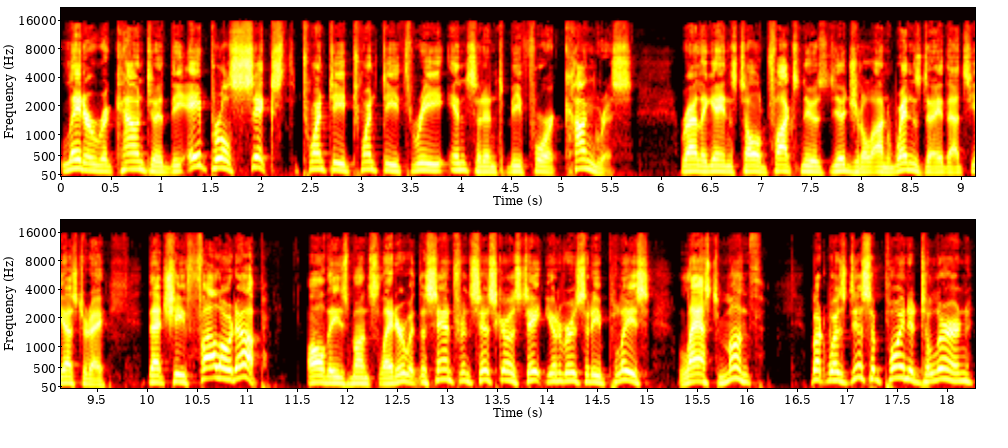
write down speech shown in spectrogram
later recounted the April 6th, 2023 incident before Congress. Riley Gaines told Fox News Digital on Wednesday, that's yesterday, that she followed up all these months later with the San Francisco State University Police last month, but was disappointed to learn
